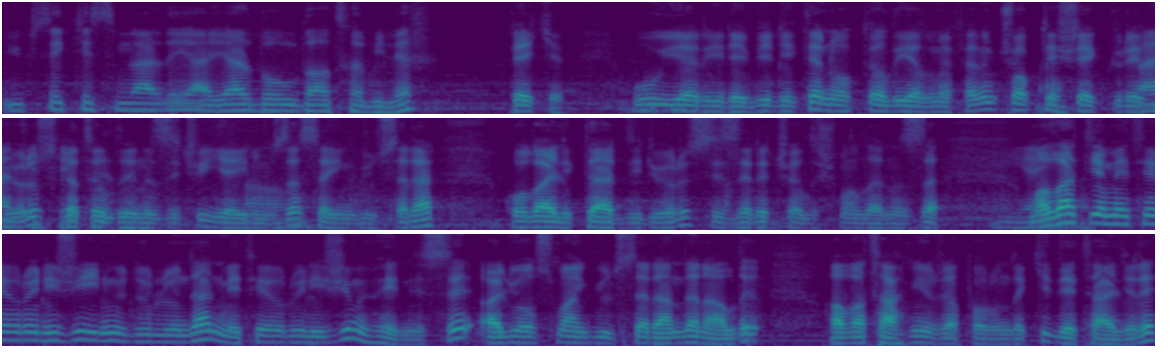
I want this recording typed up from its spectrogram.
Yüksek kesimlerde yer yer dolu da atabilir. Peki bu uyarı ile birlikte noktalayalım efendim. Çok teşekkür ben ediyoruz teşekkür katıldığınız için yayınımıza Sayın Gülseler. Kolaylıklar diliyoruz sizlere çalışmalarınızda. İyi Malatya Meteoroloji İl Müdürlüğü'nden meteoroloji mühendisi Ali Osman Gülseren'den aldık hava tahmin raporundaki detayları.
